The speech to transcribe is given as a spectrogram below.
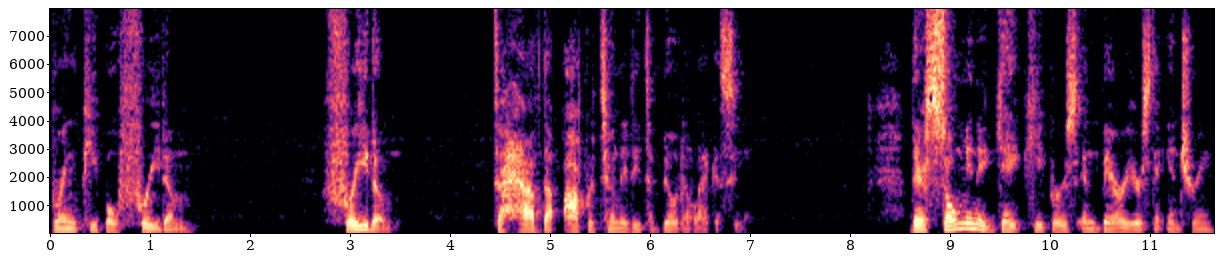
bring people freedom. Freedom to have the opportunity to build a legacy. There's so many gatekeepers and barriers to entry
